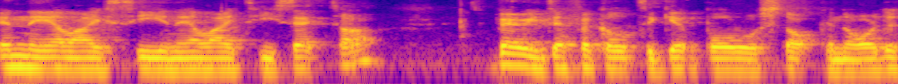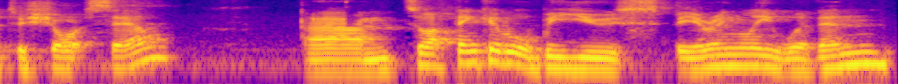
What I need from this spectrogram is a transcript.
in the LIC and LIT sector. It's very difficult to get borrow stock in order to short sell. Um, so I think it will be used sparingly within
